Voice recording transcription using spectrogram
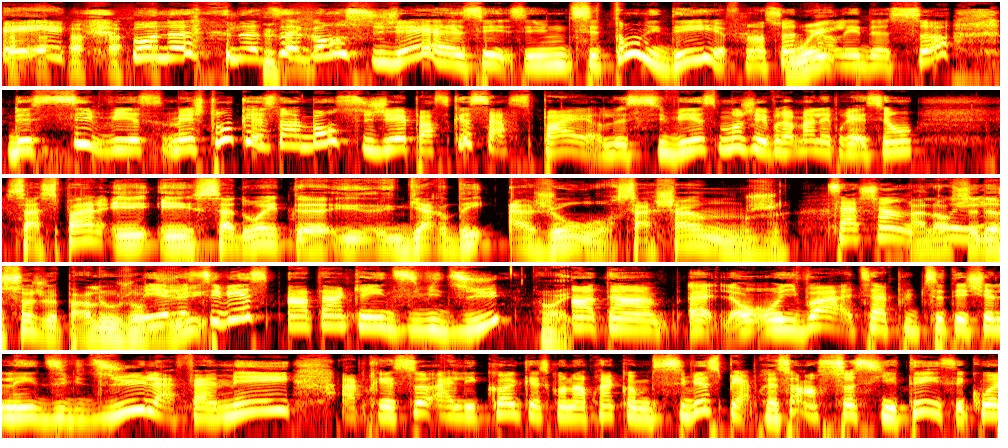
Et notre, notre second sujet, euh, c'est ton idée, François, de parler de ça, de civisme. Mais je trouve que c'est un bon sujet parce que ça se perd, le civisme. Moi, j'ai vraiment l'impression Ça se perd et, et ça doit être euh, gardé à jour. Ça change. ça change. Alors, oui. c'est de ça que je veux parler Mais il aujourd'hui. y a le civisme en tant qu'individu, Oui. en tant, euh, on, y va à plus petite échelle l'individu, la famille. Après ça, à l'école, qu'est-ce qu'on apprend comme civisme, puis après ça, en société, c'est quoi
